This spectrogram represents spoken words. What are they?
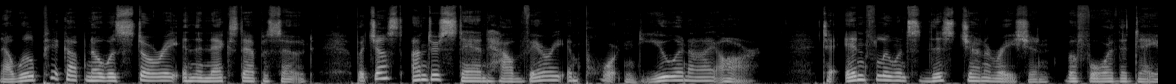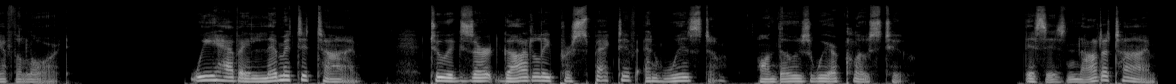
Now, we'll pick up Noah's story in the next episode, but just understand how very important you and I are to influence this generation before the day of the Lord. We have a limited time to exert godly perspective and wisdom on those we are close to. This is not a time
